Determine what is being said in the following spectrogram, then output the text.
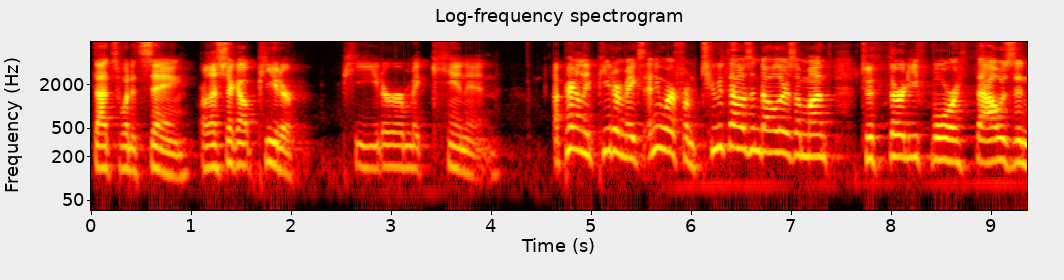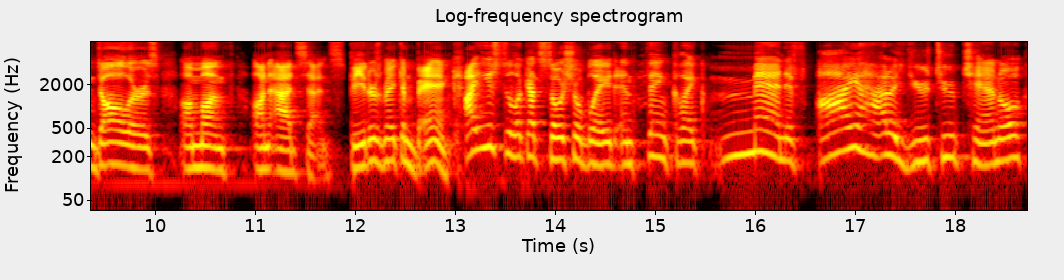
that's what it's saying. Or let's check out Peter. Peter McKinnon. Apparently, Peter makes anywhere from $2,000 a month to $34,000 a month on AdSense. Peter's making bank. I used to look at Social Blade and think like, man, if I had a YouTube channel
